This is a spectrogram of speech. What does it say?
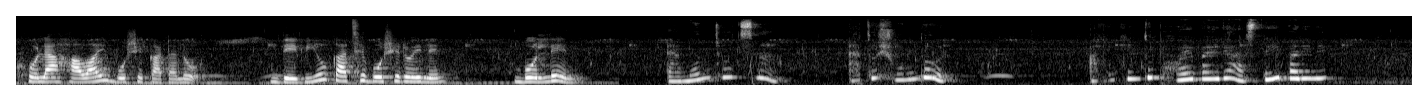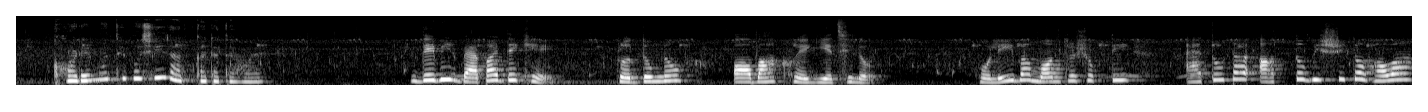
খোলা হাওয়ায় বসে কাটালো। দেবীও কাছে বসে রইলেন। বললেন এমন জ্যোৎস্না এত সুন্দর। আমি কিন্তু ভয় বাইরে আসতেই পারিনি। ঘরের মধ্যে বসেই রাত কাটাতে হয়। দেবীর ব্যাপার দেখে প্রদ্যুম্ন অবাক হয়ে গিয়েছিল। হলেই বা মন্ত্রশক্তি এতটা আত্মবিস্মৃত হওয়া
